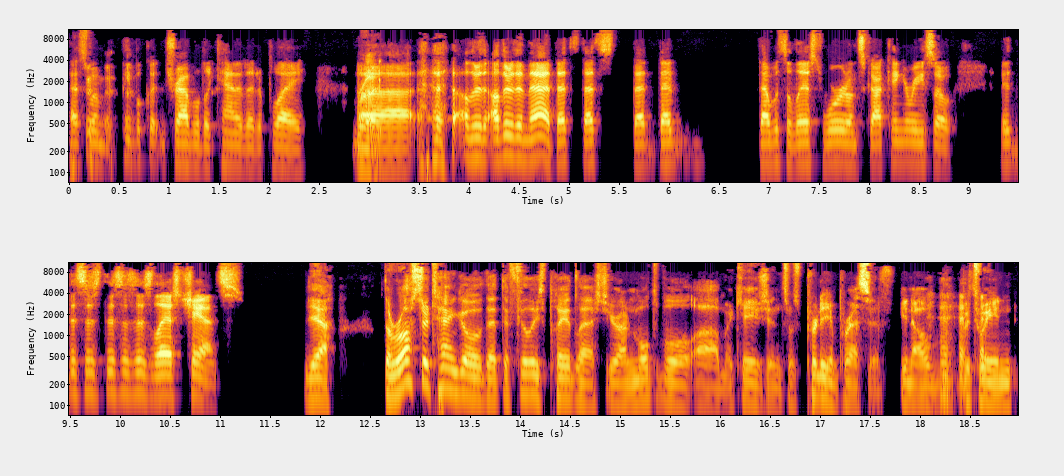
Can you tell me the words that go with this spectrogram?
That's when people couldn't travel to Canada to play. Right. Uh, other other than that, that's that's that that that was the last word on Scott Kingery. So it, this is this is his last chance. Yeah. The roster tango that the Phillies played last year on multiple um, occasions was pretty impressive. You know, between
